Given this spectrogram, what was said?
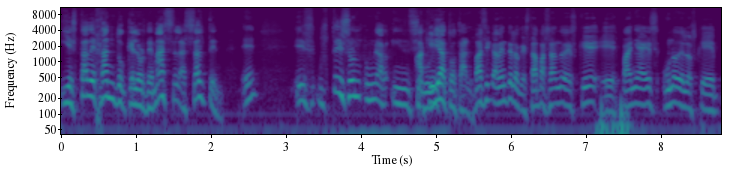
y está dejando que los demás se las salten. ¿eh? Es, ustedes son una inseguridad Aquí, total. Básicamente lo que está pasando es que eh, España es uno de los que,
